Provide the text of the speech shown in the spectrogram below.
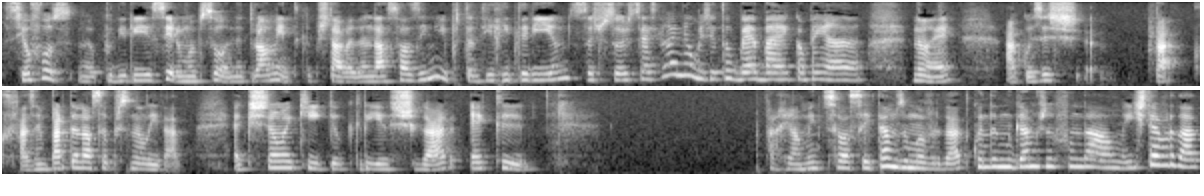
Se eu fosse, eu poderia ser uma pessoa naturalmente que gostava de andar sozinha e, portanto, irritaria-me se as pessoas dissessem: Ai, não, mas eu estou bem, bem acompanhada. Não é? Há coisas pá, que fazem parte da nossa personalidade. A questão aqui que eu queria chegar é que pá, realmente só aceitamos uma verdade quando a negamos no fundo da alma. Isto é verdade.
